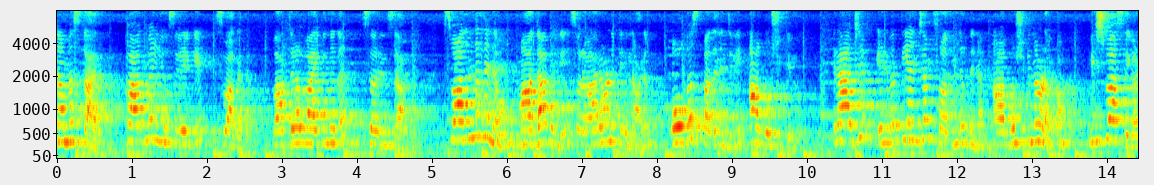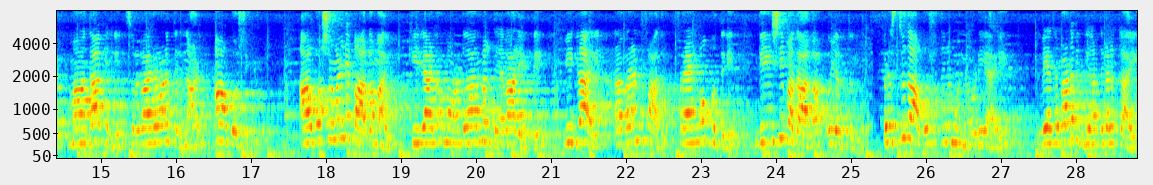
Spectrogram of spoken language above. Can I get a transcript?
നമസ്കാരം. കാർമൽ ന്യൂസിലേക്ക് സ്വാഗതം. വാർത്തകൾ വായിക്കുന്നത് സെറിൻ സാബു. സ്വാതന്ത്ര്യദിനവും മാതാവിന്റെ സ്വർഗാരോഹണ തിരുനാളും ഓഗസ്റ്റ് പതിനഞ്ചിന് ആഘോഷിക്കുന്നു. രാജ്യം എഴുപത്തിയഞ്ചാം സ്വാതന്ത്ര്യദിനം ആഘോഷിക്കുന്നതോടൊപ്പം വിശ്വാസികൾ മാതാവിന്റെ സ്വർഗാരോഹണ തിരുനാളും ആഘോഷിക്കുന്നു. ആഘോഷങ്ങളുടെ ഭാഗമായി കിരാലൂർ മൗണ്ട് കാർമൽ ദേവാലയത്തിൽ വികാരി റവറൻ ഫാദർ ഫ്രാങ്കോ പുത്തിരി ദേശീയ പതാക ഉയർത്തുന്നു. പ്രസ്തുത ആഘോഷത്തിന് മുന്നോടിയായി വേദപാഠ വിദ്യാർത്ഥികൾക്കായി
